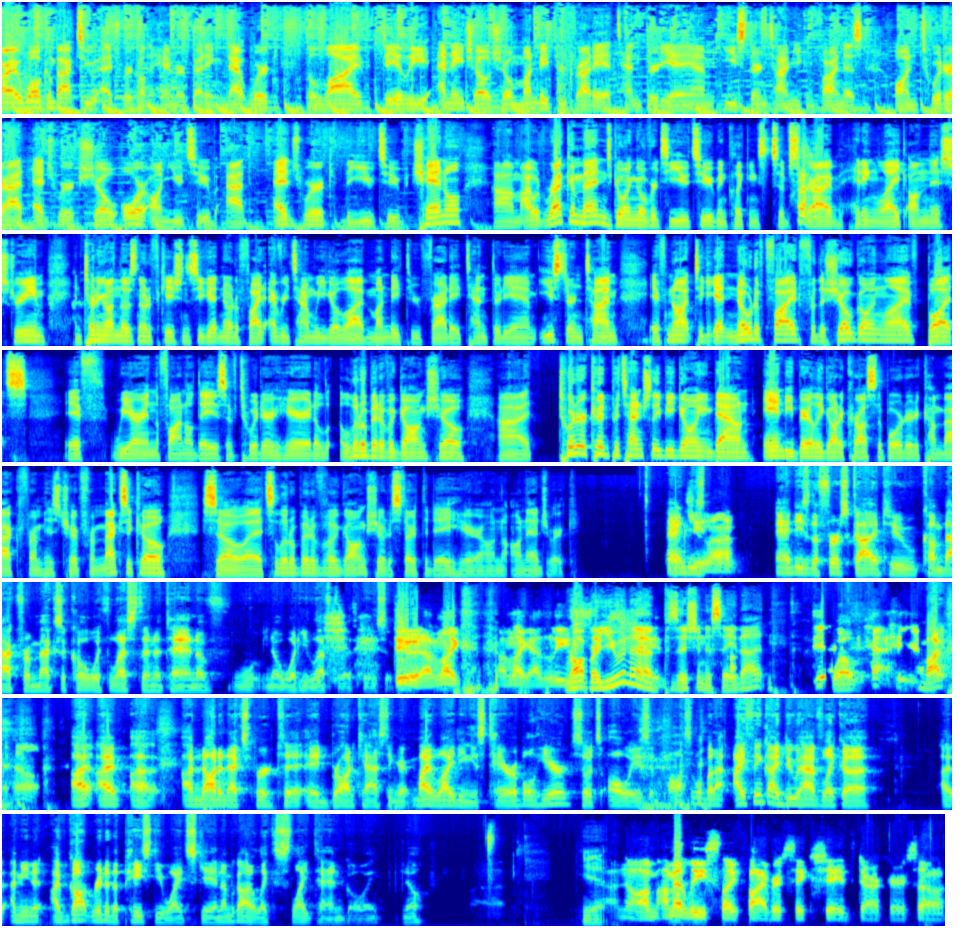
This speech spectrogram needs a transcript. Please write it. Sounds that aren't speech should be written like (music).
All right, welcome back to Edgework on the Hammer Betting Network, the live daily NHL show Monday through Friday at 10:30 a.m. Eastern Time. You can find us on Twitter at Edgework Show or on YouTube at Edgework, the YouTube channel. Um, I would recommend going over to YouTube and clicking subscribe, (laughs) hitting like on this stream, and turning on those notifications so you get notified every time we go live Monday through Friday, 10:30 a.m. Eastern Time. If not, to get notified for the show going live, but if we are in the final days of Twitter here at a, a little bit of a gong show. Uh, Twitter could potentially be going down. Andy barely got across the border to come back from his trip from Mexico, so uh, it's a little bit of a gong show to start the day here on on Edgework. Thanks, Andy's- Elon. Andy's the first guy to come back from Mexico with less than a tan of you know what he left with, basically. Dude, I'm like, I'm like at least. Rob, are you in a shades- position to say that? Well, (laughs) Yeah, yeah, My- hell? (laughs) I, I uh, I'm not an expert uh, in broadcasting. My lighting is terrible here, so it's always impossible. but I, I think I do have like a. I, I mean, I've got rid of the pasty white skin. I've got like slight tan going. You know. Yeah. Uh, No, I'm I'm at least like five or six shades darker. So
